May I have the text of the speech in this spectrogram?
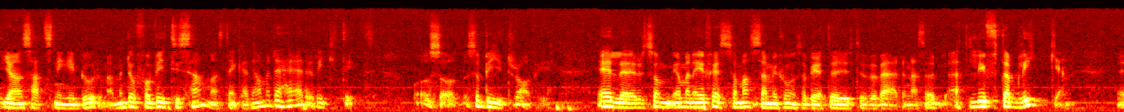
göra en satsning i Burma. Men då får vi tillsammans tänka att ja, men det här är riktigt. Och så, så bidrar vi. Eller som jag menar, EFS har massa missionsarbete ut över världen. Alltså att lyfta blicken, eh,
